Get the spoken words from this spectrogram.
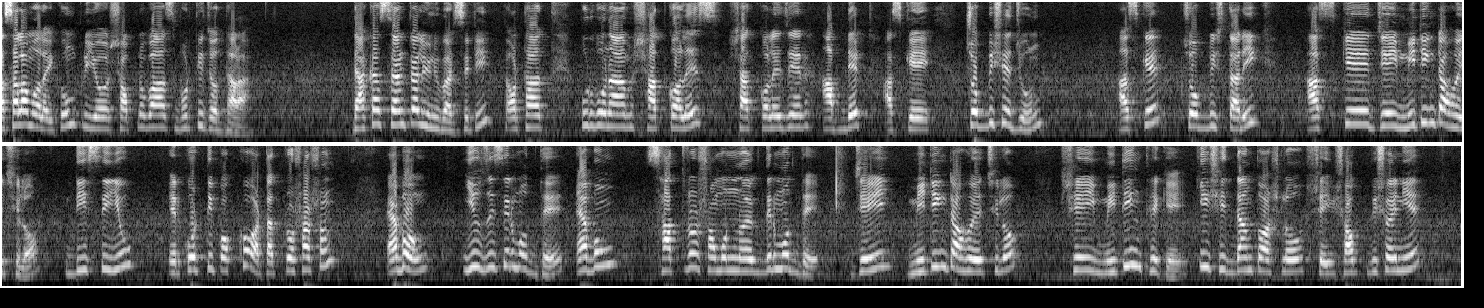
আসসালামু আলাইকুম, প্রিয় স্বপ্নবাস ভর্তি যোদ্ধারা। ঢাকা সেন্ট্রাল ইউনিভার্সিটি, অর্থাৎ পূর্ব নাম সাত কলেজ, সাত কলেজের আপডেট আজকে চব্বিশে জুন। আজকে চব্বিশ তারিখ, আজকে যেই মিটিংটা হয়েছিল, ডিসিইউ এর কর্তৃপক্ষ, অর্থাৎ প্রশাসন এবং ইউজিসির মধ্যে এবং ছাত্র সমন্বয়কদের মধ্যে যেই মিটিংটা হয়েছিল, সেই মিটিং থেকে কি সিদ্ধান্ত আসলো, সেই সব বিষয় নিয়ে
